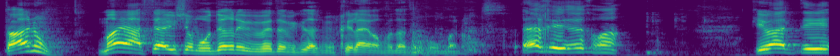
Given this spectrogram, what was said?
טענו, מה יעשה האיש המודרני בבית המקדש במחילה עם עבודת הקורבנות? איך, איך, מה? קיבלתי,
